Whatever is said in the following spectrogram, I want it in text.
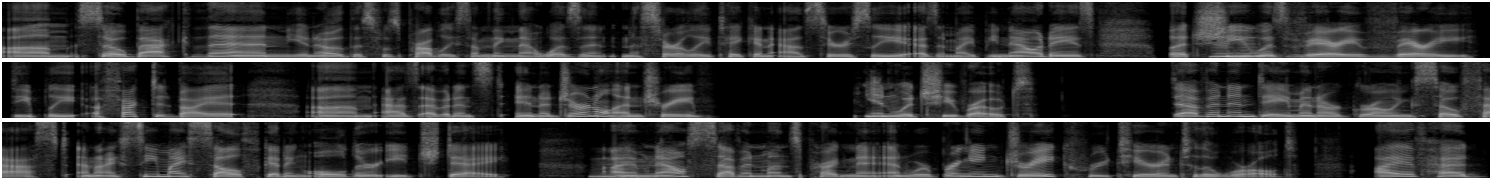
um, so back then, you know, this was probably something that wasn't necessarily taken as seriously as it might be nowadays, but she Mhm. was very, very deeply affected by it, um, as evidenced in a journal entry in which she wrote, Devin and Damon are growing so fast, and I see myself getting older each day. I Mm. am now seven months pregnant, and we're bringing Drake Routier into the world. I have had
